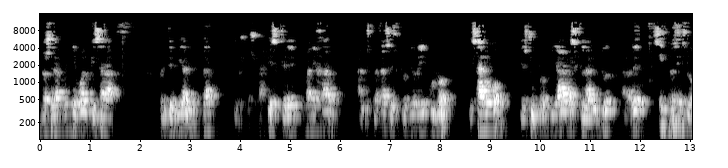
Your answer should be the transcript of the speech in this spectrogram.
no se da cuenta igual que esa pretendía libertad que los personajes creen manejar al desplazarse su propio vehículo es algo de su propia esclavitud a la vez. Sí, Entonces es lo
